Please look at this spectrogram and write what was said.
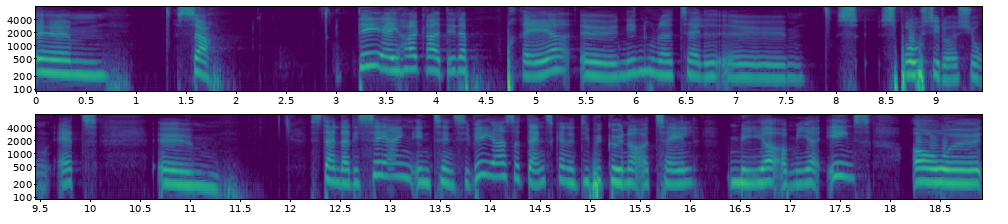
Øhm, så det er i høj grad det, der præger øh, 1900-tallet øh, sprogsituation, at øh, standardiseringen intensiveres, og danskerne de begynder at tale mere og mere ens. Og øh,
